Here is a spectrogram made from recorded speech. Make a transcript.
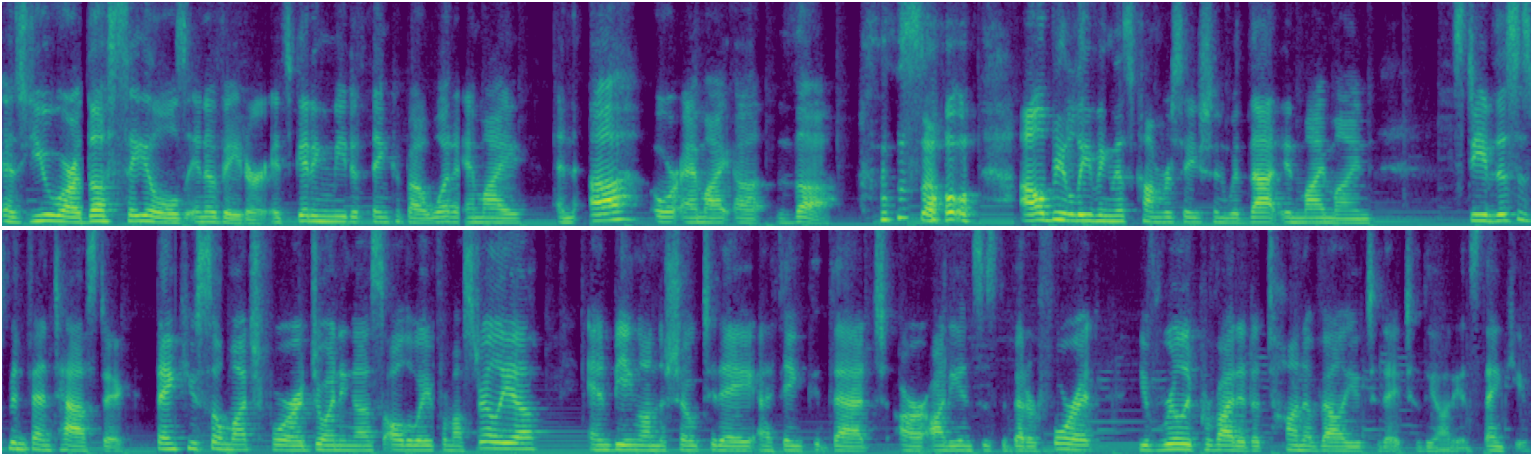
as you are the sales innovator, it's getting me to think about what am I an uh or am I a the? so I'll be leaving this conversation with that in my mind. Steve, this has been fantastic. Thank you so much for joining us all the way from Australia and being on the show today. I think that our audience is the better for it. You've really provided a ton of value today to the audience. Thank you.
